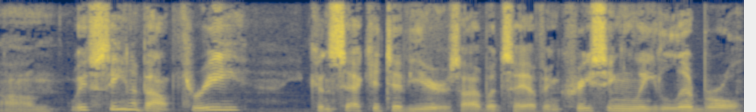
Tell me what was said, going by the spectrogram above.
um, we've seen about three consecutive years, I would say, of increasingly liberal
